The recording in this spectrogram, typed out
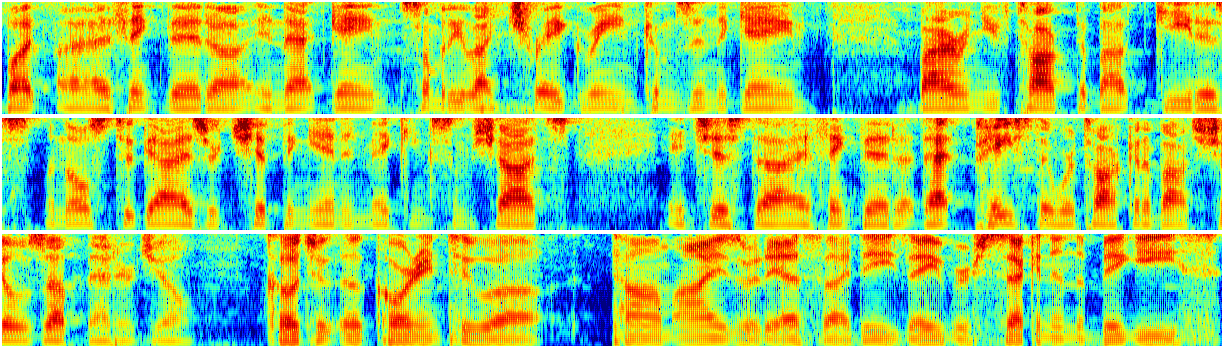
But I think that uh, in that game, somebody like Trey Green comes in the game. Byron, you've talked about Gytis. When those two guys are chipping in and making some shots, it just uh, I think that uh, that pace that we're talking about shows up better, Joe. Coach, according to uh, Tom Eiser, the SIDs, Xavier's second in the Big East,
